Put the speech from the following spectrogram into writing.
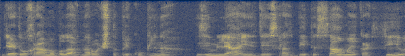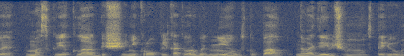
Для этого храма была нарочито прикуплена земля, и здесь разбиты самое красивое в Москве кладбище, некрополь которого не уступал Новодевичьему монастырю.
